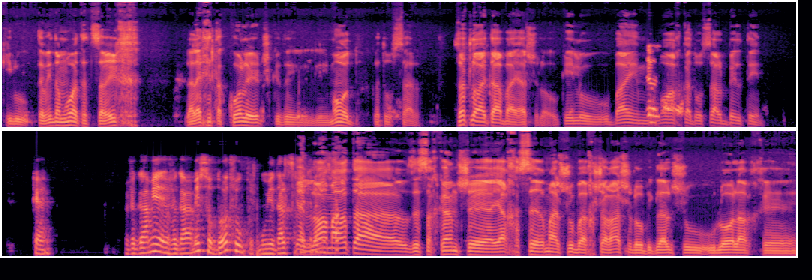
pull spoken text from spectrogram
כאילו, תמיד אמרו, אתה צריך ללכת לקולג' כדי ללמוד כדורסל. זאת לא הייתה הבעיה שלו, הוא כאילו, הוא בא עם לא, מוח לא. כדורסל בלתי. כן. וגם, וגם יסודות, והוא והוא ידע לשחק. כן, לא אמרת, זה שחקן שהיה חסר משהו בהכשרה שלו בגלל שהוא לא הלך אה,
